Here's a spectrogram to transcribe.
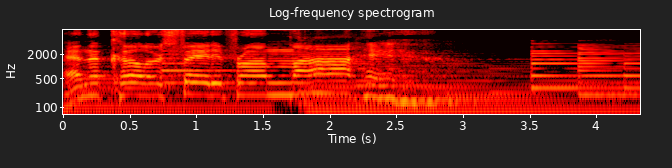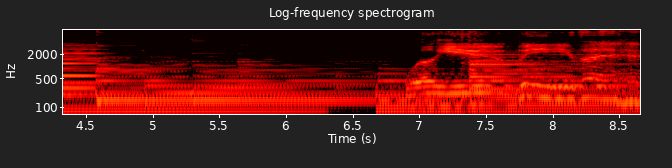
and the colors faded from my hair. Will you be there?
